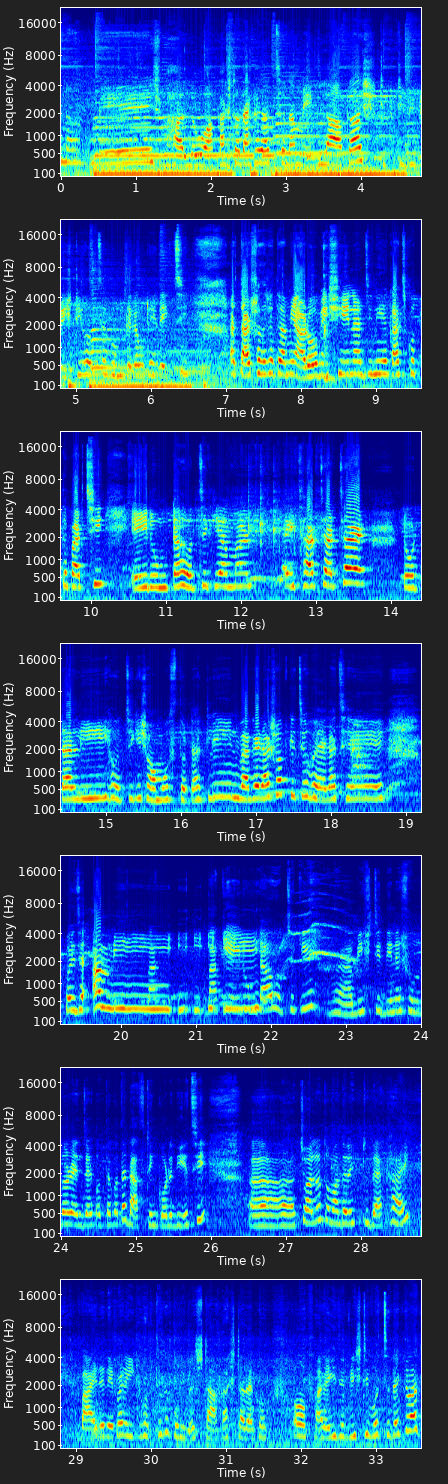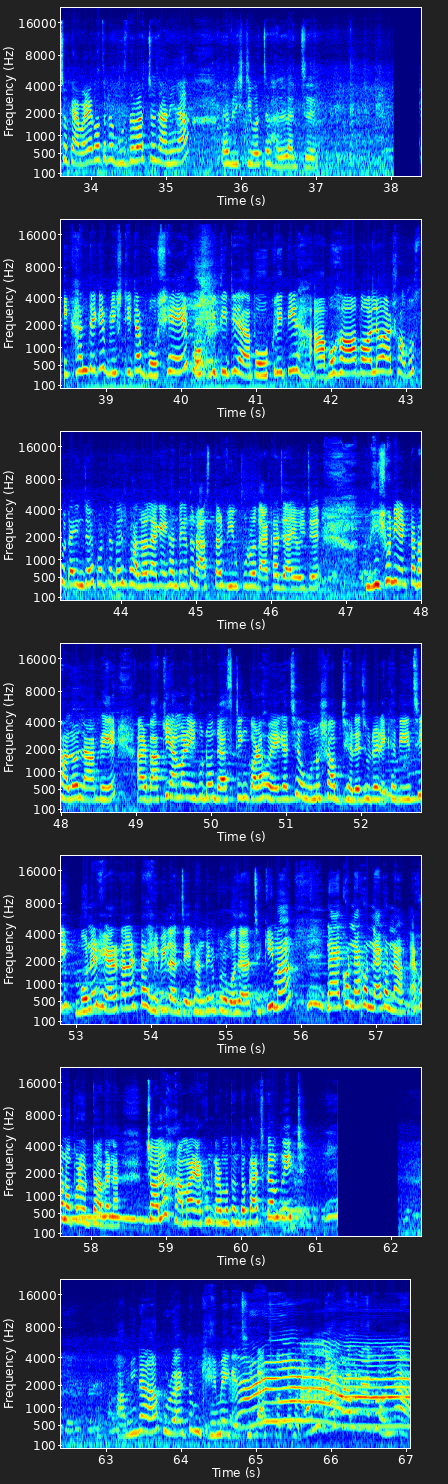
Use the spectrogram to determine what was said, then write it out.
না। বেশ ভালো। আকাশটা দেখা যাচ্ছে না। মেঘলা আকাশ। টিপটিপি বৃষ্টি হচ্ছে। ঘুম থেকে উঠেই দেখছি। আর তার সাথে সাথে আমি আরও বেশি এনার্জি নিয়ে কাজ করতে পারছি। এই রুমটা হচ্ছে কি আমার এই ছাড় ছাড় ছাড়। টোটালি হচ্ছে কি সমস্তটা ক্লিন বাগেরা সব কিছু হয়ে গেছে। ওই যে আমি বাকি এই রুমটাও হচ্ছে কি হ্যাঁ, বৃষ্টির দিনে সুন্দর এনজয় করতে করতে ডাস্টিং করে দিয়েছি। চলো তোমাদের একটু দেখাই। বাইরের এবার এই ঘর থেকে পরিবেশটা আকাশটা দেখো। ও আর এই যে বৃষ্টি পড়ছে দেখতে পাচ্ছ? ক্যামেরায় কতটা বুঝতে পারছ জানি না তবে বৃষ্টি পড়ছে ভালো লাগছে। এখান থেকে বৃষ্টিটা বসে প্রকৃতির প্রকৃতির আবহাওয়া বলো আর সমস্তটা এনজয় করতে বেশ ভালো লাগে। এখান থেকে তো রাস্তার ভিউ পুরো দেখা যায়, ওই যে ভীষণই একটা ভালো লাগে। আর বাকি আমার এইগুলো ডাস্টিং করা হয়ে গেছে, ওগুলো সব ঝেড়ে ঝুড়ে রেখে দিয়েছি। বোনের হেয়ার কালারটা হেভি লাগছে, এখান থেকে পুরো বোঝা যাচ্ছে। কি মা? না, এখন না এখন না এখন না, এখন ওপরে উঠতে হবে না। চলো, আমার এখনকার মতন তো কাজ কমপ্লিট আমি না পুরো একদম ঘেমে গেছি কাজ করতে করতে আমি দাঁড় করাবো না এখন না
